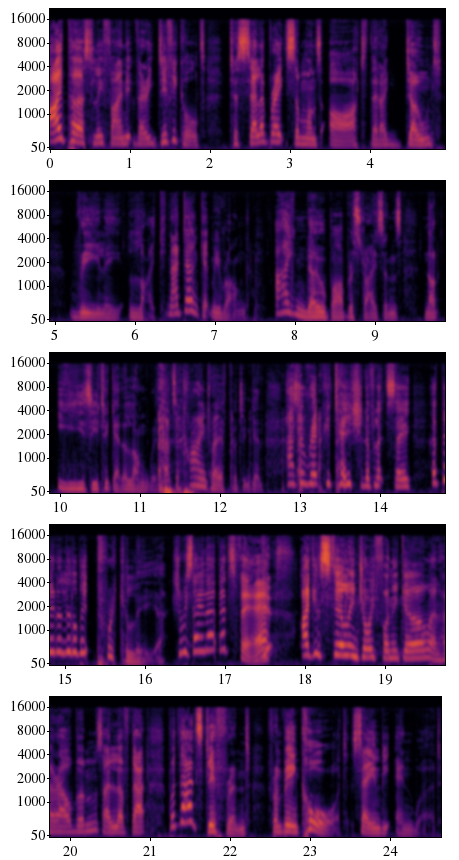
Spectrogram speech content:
I personally find it very difficult to celebrate someone's art that I don't really like. Now, don't get me wrong. I know Barbra Streisand's not easy to get along with. That's a kind way of putting it. Has a reputation of, let's say, of being a little bit prickly. Should we say that? That's fair. Yes. I can still enjoy Funny Girl and her albums. I love that. But that's different from being caught saying the N word.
